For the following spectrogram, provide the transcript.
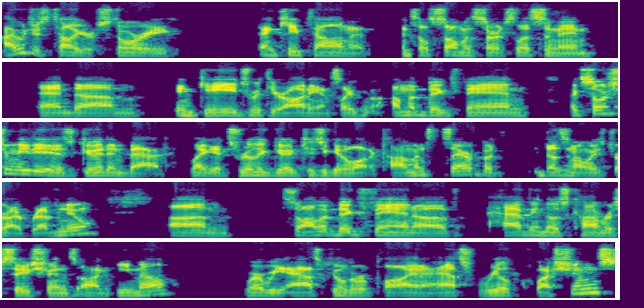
I would just tell your story and keep telling it until someone starts listening and um, engage with your audience. Like I'm a big fan. Like social media is good and bad. Like it's really good because you get a lot of comments there, but it doesn't always drive revenue. Um, so I'm a big fan of having those conversations on email where we ask people to reply and I ask real questions.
